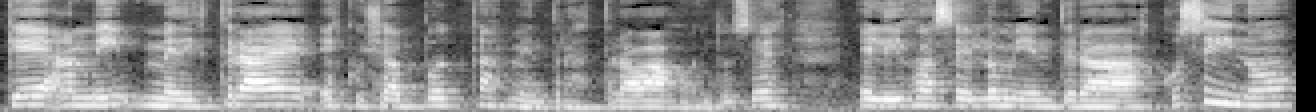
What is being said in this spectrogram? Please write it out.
que a mí me distrae escuchar podcast mientras trabajo. Entonces elijo hacerlo mientras cocino,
